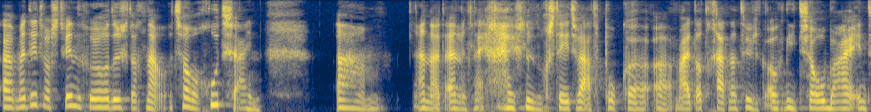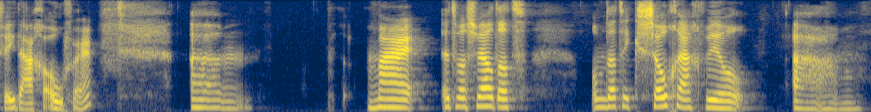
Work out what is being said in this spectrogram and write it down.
Uh, maar dit was 20 euro, dus ik dacht: Nou, het zal wel goed zijn. Um, en uiteindelijk, nee, hij heeft nu nog steeds waterpokken. Uh, maar dat gaat natuurlijk ook niet zomaar in twee dagen over. Um, maar het was wel dat, omdat ik zo graag wil um,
